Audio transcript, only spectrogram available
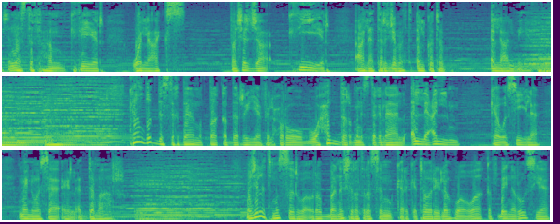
عشان الناس تفهم كثير والعكس. فشجع كثير على ترجمة الكتب العلمية. كان ضد استخدام الطاقة الذرية في الحروب وحذر من استغلال العلم كوسيلة من وسائل الدمار. مجلة مصر وأوروبا نشرت رسم كاريكاتوري له واقف بين روسيا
